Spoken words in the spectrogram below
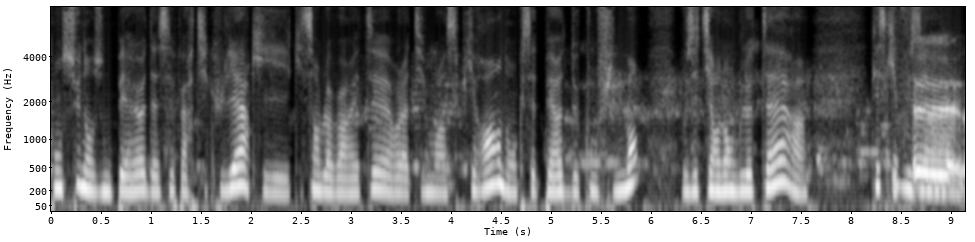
conçu dans une période assez particulière qui, qui, semble avoir été relativement inspirant, donc cette période de confinement. Vous étiez en Angleterre. Qu'est-ce qui vous a... Euh,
